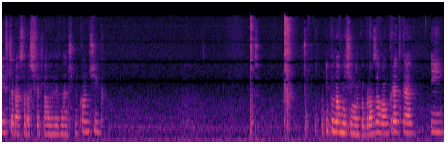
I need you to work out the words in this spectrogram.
Jeszcze raz rozświetlamy wewnętrzny kącik. I ponownie sięgam po brązową kredkę i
